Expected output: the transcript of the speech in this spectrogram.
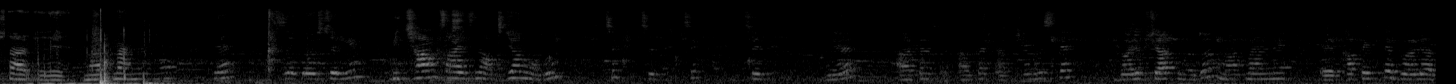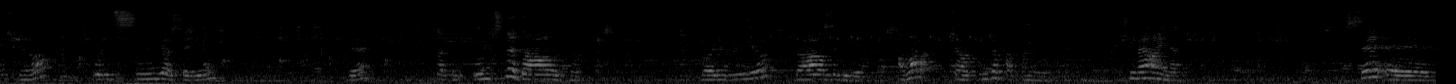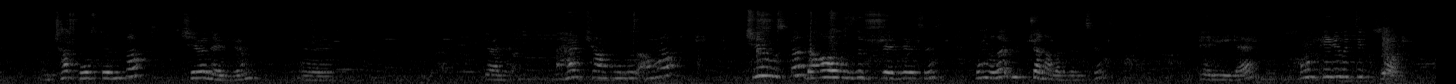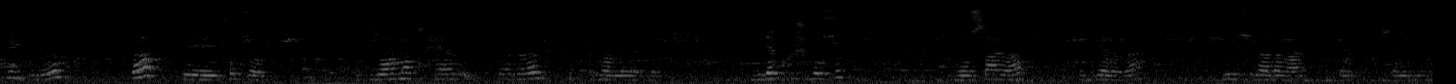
arkadaşlar e, de size göstereyim. Bir çam sayesinde atacağım oldum. Tık tık tık tık diye. Arkadaşlar, arkadaşlar Chavis'te böyle bir şey atmıyordu. Markman'le e, Cuphead'de böyle atıyor. Ultisini göstereyim size. Bakın ultisi de daha hızlı. Uçak postlarında şey öneririm. E, yani her çant olur ama Chillus'la daha hızlı bitirebilirsiniz. Bunda da 3 can alabilirsiniz. Peri ile. Ama peri bir tık zor. Bir grup da e, çok zor. Zor mod Hell'da bir tık zorlayabilir. Bir de kuş bossu. Bosslar var. İkinci adada. Bir sürü ada var. Sö- Söyleyeyim.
